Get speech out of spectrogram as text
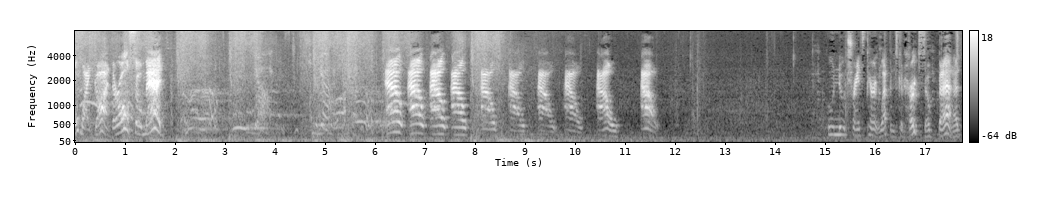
Oh my god, they're all so mad! Ow, ow, ow, ow, ow, ow, ow, ow, ow, ow. Who knew transparent weapons could hurt so bad? Let's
